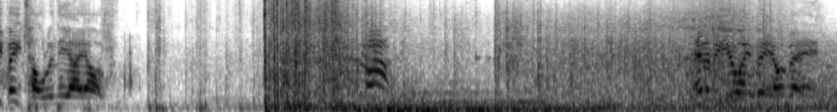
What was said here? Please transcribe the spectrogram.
VTOL in the AO. Ah! Enemy UAV overhead.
